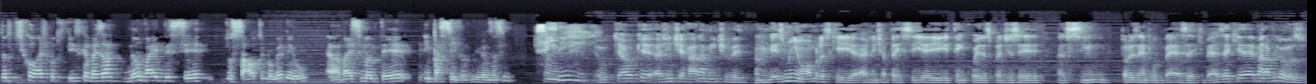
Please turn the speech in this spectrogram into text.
tanto psicológica quanto física, mas ela não vai descer do salto em momento nenhum. Ela vai se manter impassível, digamos assim. Sim. Sim, o que é o que a gente raramente vê. Mesmo em obras que a gente aprecia e tem coisas pra dizer assim, por exemplo, Berserk. Berserk é maravilhoso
